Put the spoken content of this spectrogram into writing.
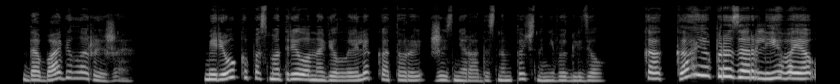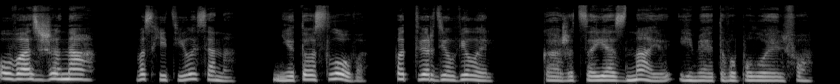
— добавила рыжая. Мириока посмотрела на Виллеля, который жизнерадостным точно не выглядел. «Какая прозорливая у вас жена!» — восхитилась она. «Не то слово», — подтвердил Виллель. «Кажется, я знаю имя этого полуэльфа».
